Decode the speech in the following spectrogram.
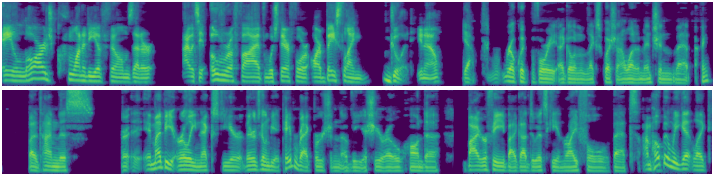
a large quantity of films that are I would say over a 5 which therefore are baseline good, you know? Yeah. Real quick before I go into the next question, I want to mention that I think by the time this, it might be early next year, there's going to be a paperback version of the Ishiro Honda biography by Godziszewski and Ryfle that I'm hoping we get like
